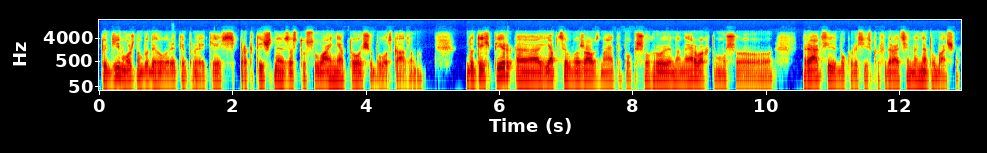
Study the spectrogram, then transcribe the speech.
Тоді можна буде говорити про якесь практичне застосування того, що було сказано. До тих пір е, я б це вважав, знаєте, поки що грою на нервах, тому що реакції з боку Російської Федерації ми не побачили.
